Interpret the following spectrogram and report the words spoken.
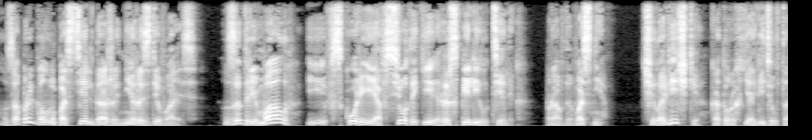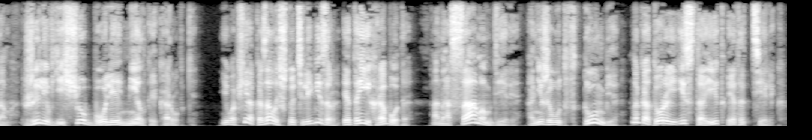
запрыгнул на постель, даже не раздеваясь. Задремал, и вскоре я все-таки распилил телек. Правда, во сне. Человечки, которых я видел там, жили в еще более мелкой коробке. И вообще оказалось, что телевизор – это их работа, а на самом деле они живут в тумбе, на которой и стоит этот телек.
